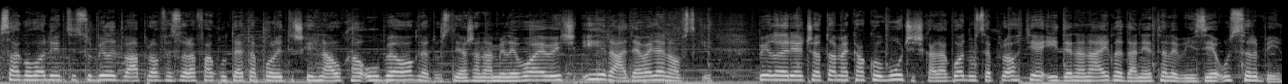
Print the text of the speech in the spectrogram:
Sagovornici su bili dva profesora Fakulteta političkih nauka u Beogradu, Snježana Milivojević i Rade Veljanovski. Bilo je riječ o tome kako Vučić kada god mu se prohtije ide na najgledanije televizije u Srbiji.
